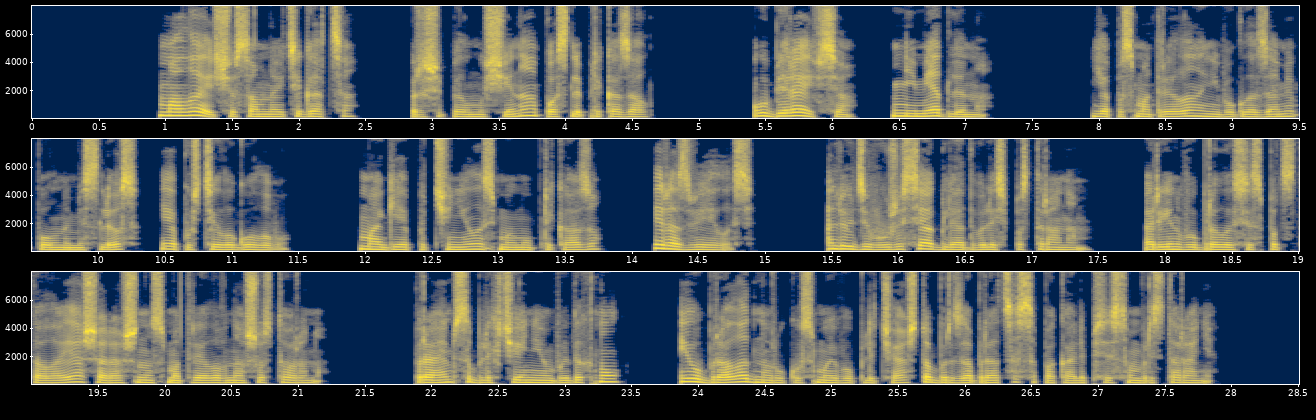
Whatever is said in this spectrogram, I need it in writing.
«Мала еще со мной тягаться», — прошипел мужчина, а после приказал. «Убирай все, немедленно». Я посмотрела на него глазами полными слез и опустила голову. Магия подчинилась моему приказу и развеялась. Люди в ужасе оглядывались по сторонам. Рин выбралась из-под стола и ошарашенно смотрела в нашу сторону. Прайм с облегчением выдохнул и убрал одну руку с моего плеча, чтобы разобраться с апокалипсисом в ресторане.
